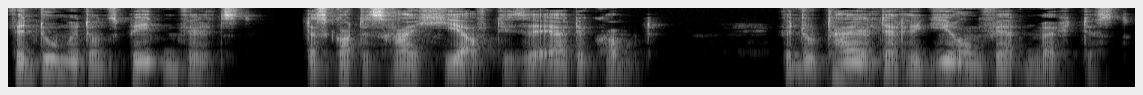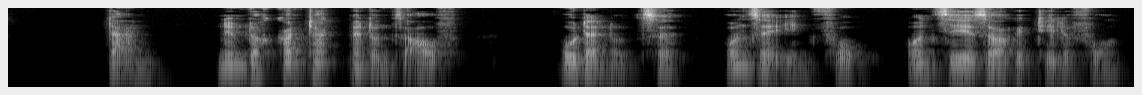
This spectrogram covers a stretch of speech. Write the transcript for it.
Wenn du mit uns beten willst, dass Gottes Reich hier auf diese Erde kommt, wenn du Teil der Regierung werden möchtest, dann nimm doch Kontakt mit uns auf oder nutze unser Info- und Seelsorgetelefon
